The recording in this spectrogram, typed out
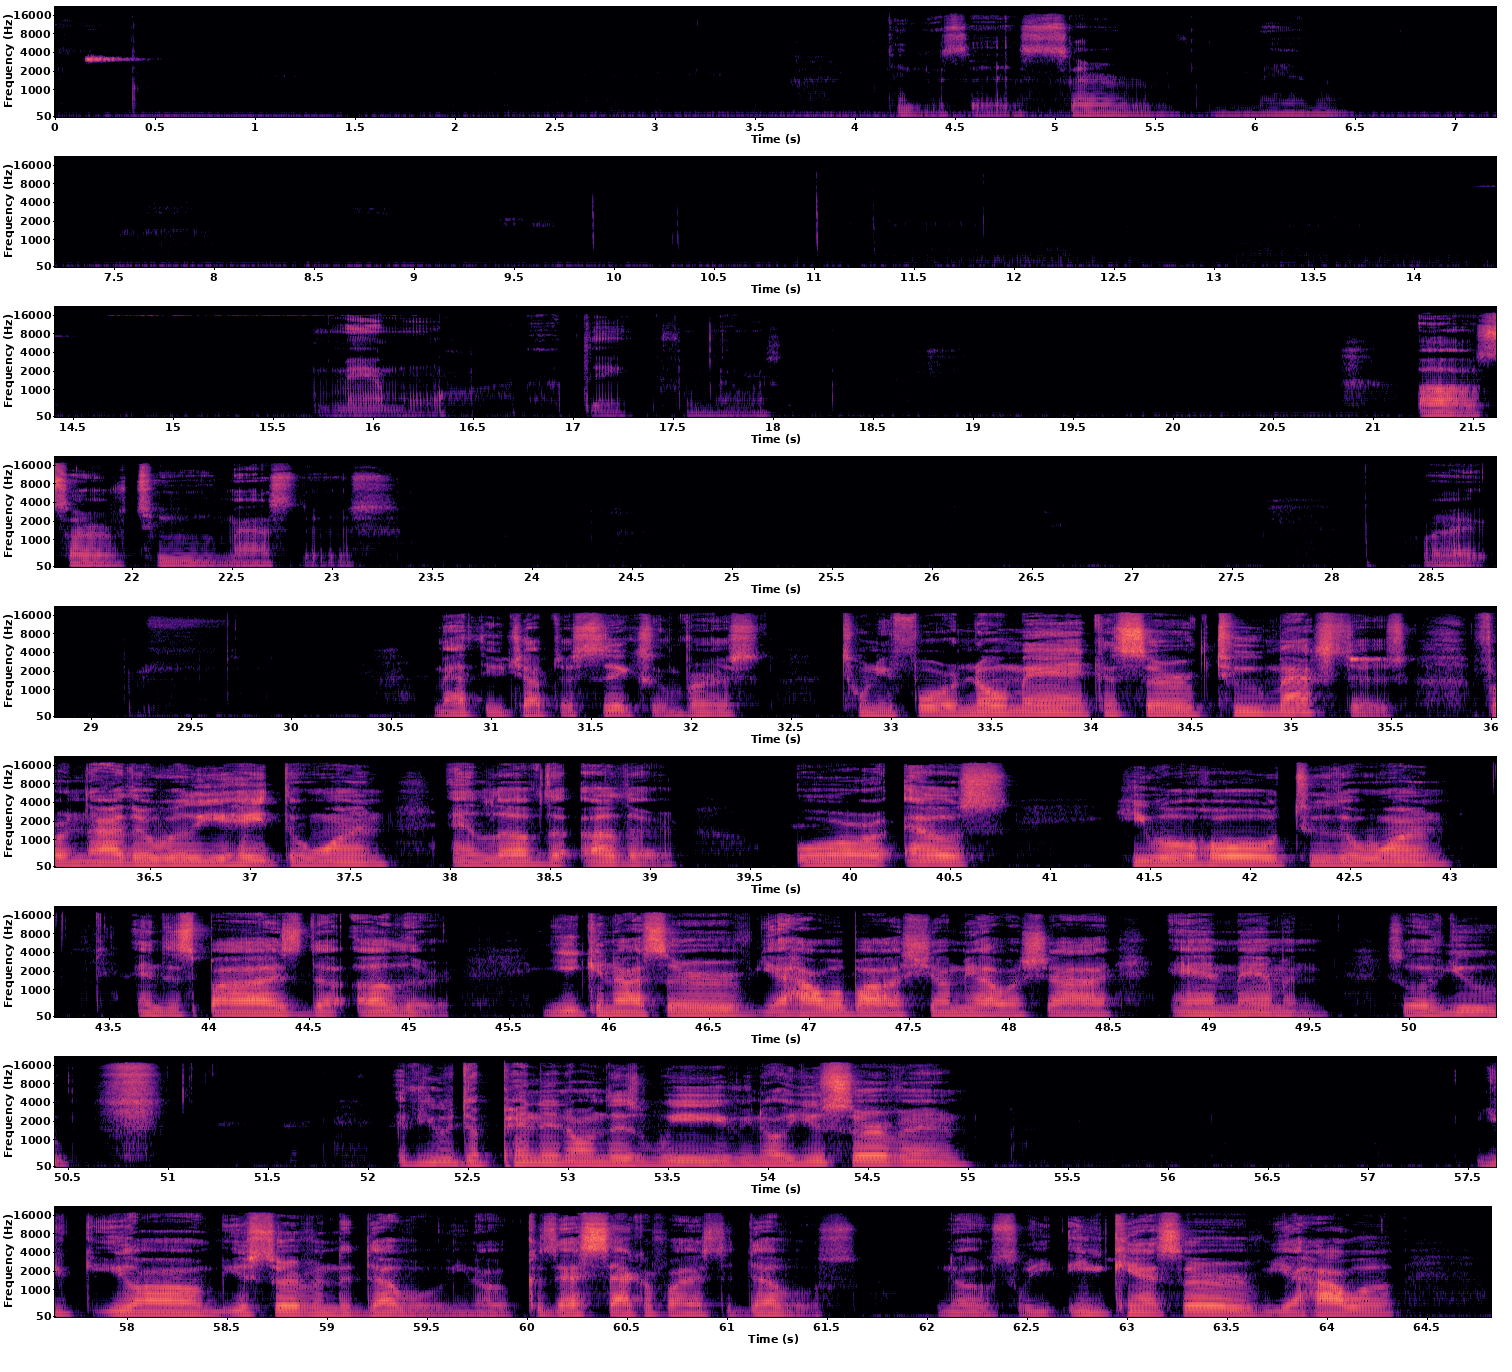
I think it says serve manna. Mammon, I think, from that one. all serve two masters. Right. Matthew chapter 6 and verse 24 No man can serve two masters, for neither will he hate the one and love the other, or else he will hold to the one and despise the other. Ye cannot serve Yahweh Hashem Yahweh Shai and Mammon. So if you if you dependent on this weave, you know, you serving you you um you're serving the devil, you know, because that's sacrifice to devils, know. So you, you can't serve Yahweh,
